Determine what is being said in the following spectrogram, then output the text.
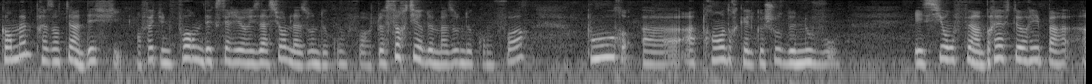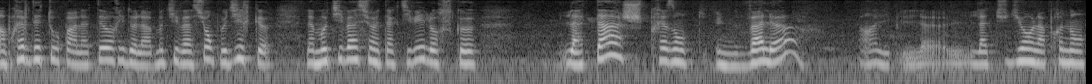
quand même présenter un défi, en fait une forme d'extériorisation de la zone de confort. Je dois sortir de ma zone de confort pour euh, apprendre quelque chose de nouveau. Et si on fait un bref, détour par la théorie de la motivation, on peut dire que la motivation est activée lorsque la tâche présente une valeur, hein, l'étudiant, l'apprenant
